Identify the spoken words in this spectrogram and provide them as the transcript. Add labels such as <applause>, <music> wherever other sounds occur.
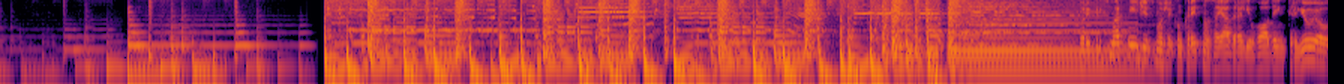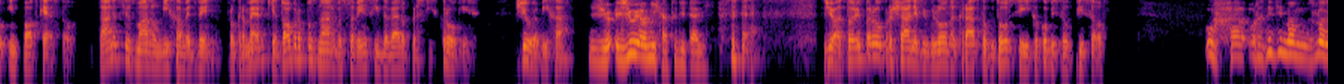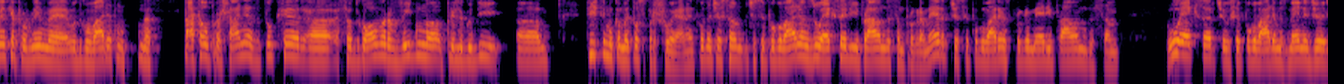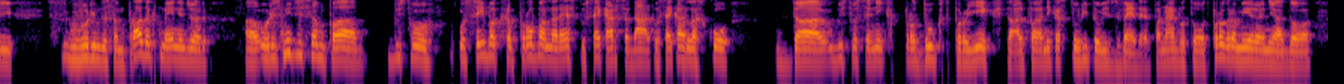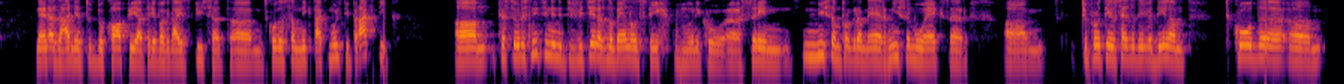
Smart Ninji smo že konkretno zajadrali v vode intervjujev in podcastov. Danes je z mano Miha Medven, programer, ki je dobro poznan v slovenskih developerskih krogih. Živijo, Miha. Živijo, Miha, tudi tebi. <laughs> Živijo. Torej, prvo vprašanje bi bilo na kratko, kdo si, kako bi se opisal? Uh, v resnici imam zelo velike probleme odgovarjati na taka vprašanja, zato ker uh, se odgovor vedno prilagodi uh, tistemu, ki me to sprašuje. Da, če, sem, če se pogovarjam z UX-erji, pravim, da sem programer, če se pogovarjam s programerji, pravim, da sem UX-er, če se pogovarjam z menedžerji, govorim, da sem product manager. Uh, v resnici sem pa v bistvu oseba, ki proba narediti vse, kar se da, ali vse, kar lahko. Da v bistvu se nek produkt, projekt ali pa neka storitev izvede, pa naj bo to od programiranja do ne na zadnje, tudi do kopija, treba kdaj izpisati. Um, tako da sem nek tak multipraktik, um, ki se v resnici ne identificira z nobeno od teh, bomo rekel, uh, sren. Nisem programer, nisem UX-er, um, čeprav te vse zadeve delam. Tako da um,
